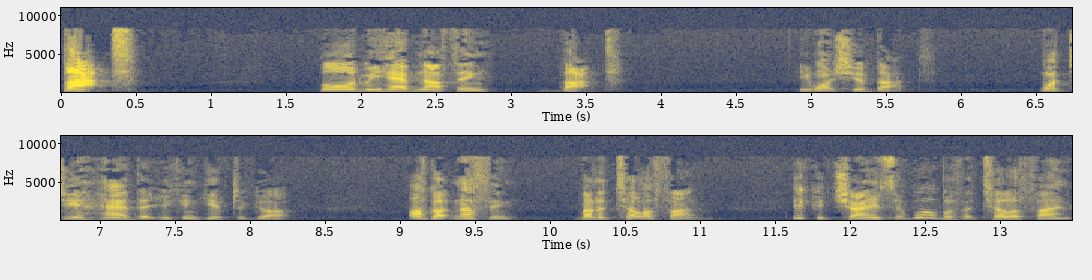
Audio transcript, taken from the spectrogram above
butt. Lord, we have nothing but. He wants your butt. What do you have that you can give to God? I've got nothing but a telephone. You could change the world with a telephone.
